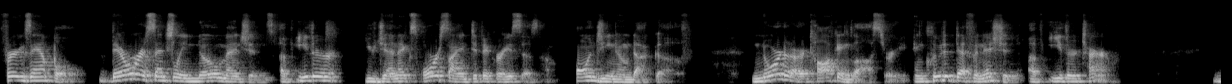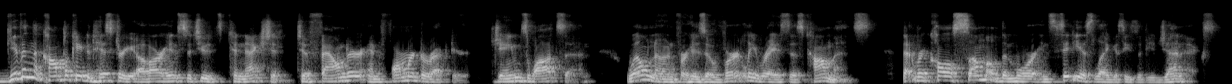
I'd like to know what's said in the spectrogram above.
For example, there were essentially no mentions of either eugenics or scientific racism on genome.gov, nor did our talking glossary include a definition of either term. Given the complicated history of our institute's connection to founder and former director, James Watson, well known for his overtly racist comments that recall some of the more insidious legacies of eugenics,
